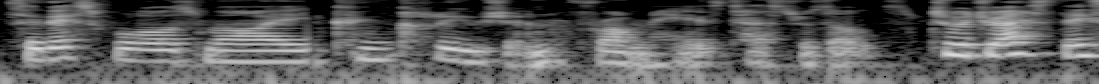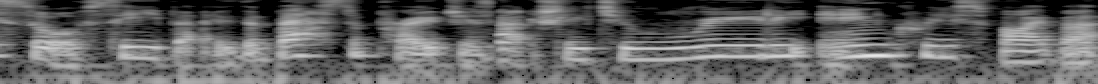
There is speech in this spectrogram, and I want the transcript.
So this was my conclusion from his test results. To address this sort of SIBO, the best approach is actually to really increase fibre,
